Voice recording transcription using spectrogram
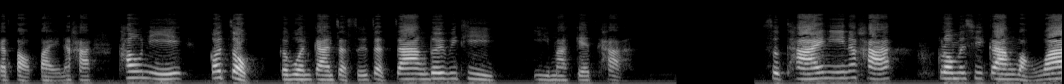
กันต่อไปนะคะ เท่านี้ก็จบกระบวนการจัดซื้อจัดจ้างด้วยวิธี e-market ค่ะ สุดท้ายนี้นะคะ กรมบัญชีกลางหวังว่า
